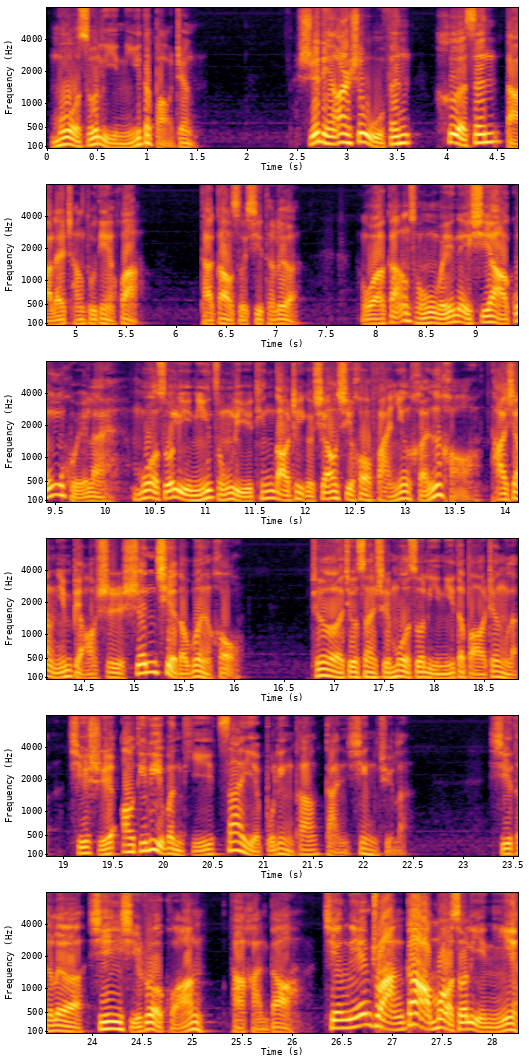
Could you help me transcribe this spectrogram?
墨索里尼的保证。十点二十五分，赫森打来长途电话，他告诉希特勒：“我刚从维内西亚宫回来，墨索里尼总理听到这个消息后反应很好，他向您表示深切的问候。”这就算是墨索里尼的保证了。其实，奥地利问题再也不令他感兴趣了。希特勒欣喜若狂，他喊道：“请您转告墨索里尼，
